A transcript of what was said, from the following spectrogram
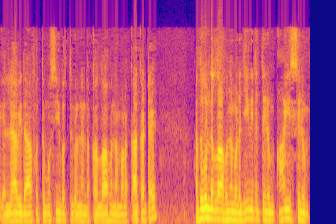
എല്ലാവിധ ആഫത്ത് മുസീബത്തുകളിൽ നിന്നൊക്കെ അള്ളാഹു നമ്മളെ കാക്കട്ടെ. അതുകൊണ്ട് അള്ളാഹു നമ്മുടെ ജീവിതത്തിലും ആയുസ്സിലും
